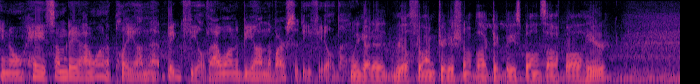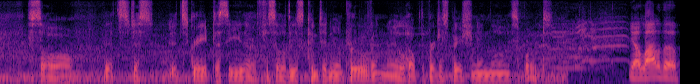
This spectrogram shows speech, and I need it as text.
you know, hey, someday I want to play on that big field. I want to be on the varsity field. We got a real strong tradition of black duck baseball and softball here. So it's just, it's great to see the facilities continue to improve and it'll help the participation in the sport. Yeah, a lot of the,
